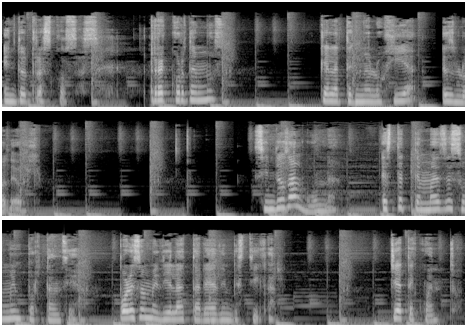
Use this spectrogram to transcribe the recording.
entre otras cosas. Recordemos que la tecnología es lo de hoy. Sin duda alguna, este tema es de suma importancia, por eso me di la tarea de investigar. Ya te cuento.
